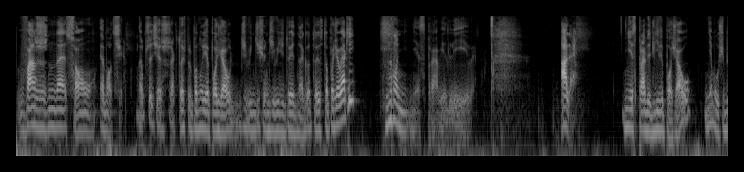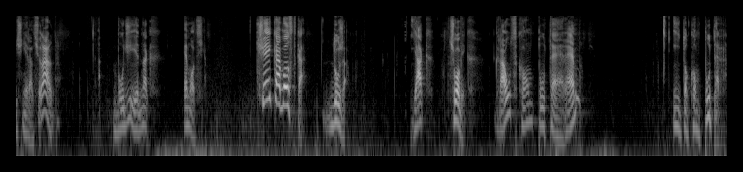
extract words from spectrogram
ważne są emocje. No przecież jak ktoś proponuje podział 99 do 1, to jest to podział jaki? No niesprawiedliwy. Ale niesprawiedliwy podział nie musi być nieracjonalny. Budzi jednak emocje. Ciekawostka duża. Jak człowiek grał z komputerem i to komputer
